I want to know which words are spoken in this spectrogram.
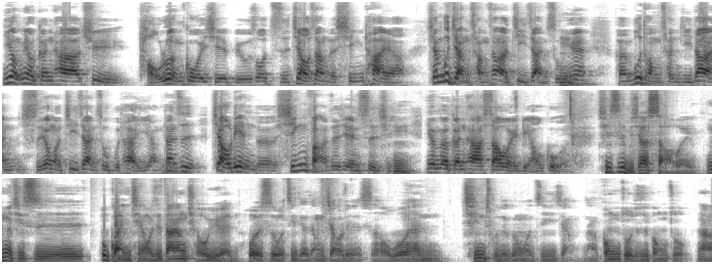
你有没有跟她去讨论过一些，比如说执教上的心态啊？先不讲场上的技战嗯术，因为可能不同层级当然使用的技战术不太一样，但是教练的心法这件事情，嗯你有没有跟他稍微聊过？其实比较少诶、因为其实不管以前我是当球员，或者是我自己在当教练的时候，我很清楚的跟我自己讲，那工作就是工作，那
